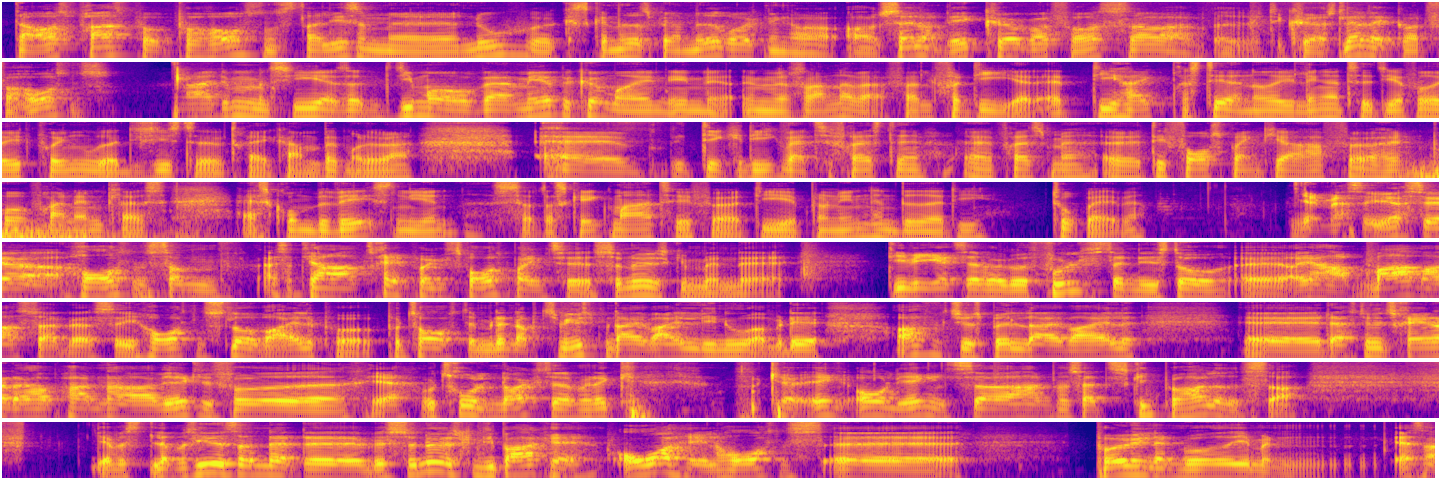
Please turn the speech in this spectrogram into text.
der er også pres på, på Horsens, der ligesom øh, nu skal ned og spille nedrykning, og, og selvom det ikke kører godt for os, så øh, det kører slet ikke godt for Horsens. Nej, det må man sige. Altså, de må være mere bekymrede end, end, end os andre i hvert fald, fordi at, at de har ikke præsteret noget i længere tid. De har fået et point ud af de sidste tre kampe, må det være. Øh, det kan de ikke være tilfredse uh, med. Øh, det forspring, de har haft førhen på, fra en anden plads, er skrumpet væsentligt ind, så der skal ikke meget til, før de er blevet indhentet af de to bagved. Jamen altså, jeg ser Horsens som... Altså, de har tre points forspring til Sønderjyske, men... Øh de virker til at være gået fuldstændig i stå, øh, og jeg har meget, meget svært ved at se Horsens slå Vejle på, på torsdag, med den optimisme, der er i Vejle lige nu, og med det offensive spil, der er i Vejle. Øh, deres nye træner deroppe, han har virkelig fået øh, ja, utroligt nok, selvom man ikke kan eng- ordentligt engelsk, så har han fået sat skik på holdet, så jeg vil, lad mig sige det sådan, at øh, hvis Sønderjyske de bare kan overhale Horsens øh, på en eller anden måde, jamen, altså,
